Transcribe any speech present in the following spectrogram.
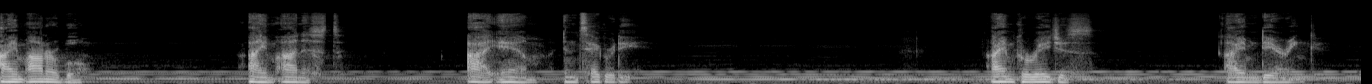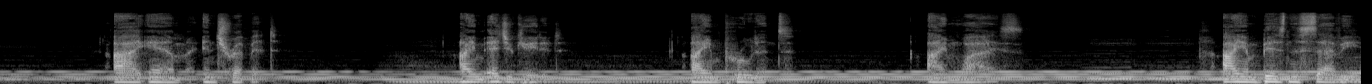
I am honorable. I am honest. I am integrity. I am courageous. I am daring. I am intrepid. I am educated. I am prudent. I am wise. I am business savvy.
